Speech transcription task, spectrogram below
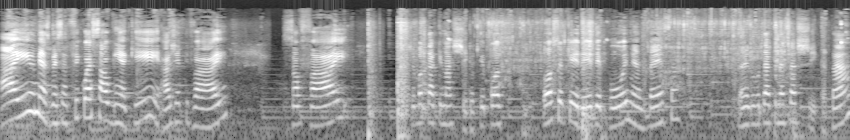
Aí, minhas bênçãos, ficou essa alguinha aqui. A gente vai. Só vai Deixa eu botar aqui na xícara, que posso, posso querer depois, minhas bênçãos. Então, a gente botar aqui nessa xícara, tá?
